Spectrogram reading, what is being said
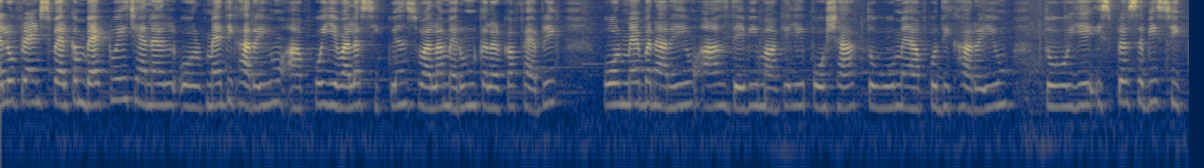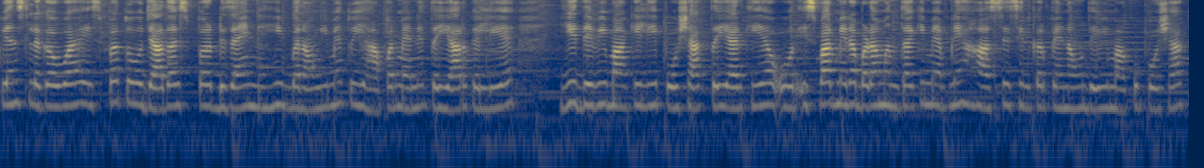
Hello friends welcome back to a channel और मैं दिखा रही हूँ आपको ये वाला सीक्वेंस वाला मैरून कलर का फैब्रिक और मैं बना रही हूँ आज देवी माँ के लिए पोशाक तो वो मैं आपको दिखा रही हूँ। तो ये इस पर सभी सीक्वेंस लगा हुआ है इस पर तो ज़्यादा इस पर डिज़ाइन नहीं बनाऊँगी मैं तो यहाँ पर मैंने तैयार कर लिया है। ये देवी माँ के लिए पोशाक तैयार किया और इस बार मेरा बड़ा मन था कि मैं अपने हाथ से सिलकर पहनाऊँ देवी माँ को पोशाक।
